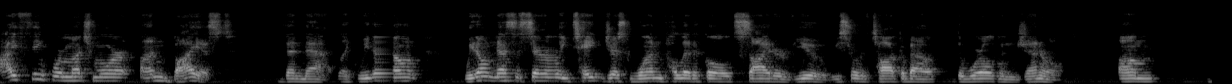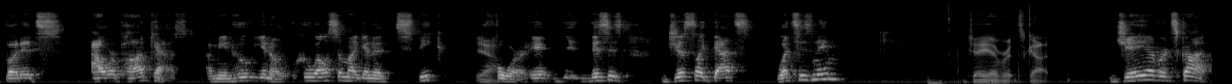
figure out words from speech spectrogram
i think we're much more unbiased than that like we don't we don't necessarily take just one political side or view we sort of talk about the world in general um, but it's our podcast. I mean who you know who else am i going to speak Yeah. for? It, it- this is just like that's what's his name? Jay Everett Scott. jay everett scott.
